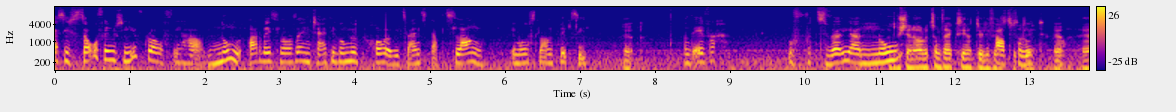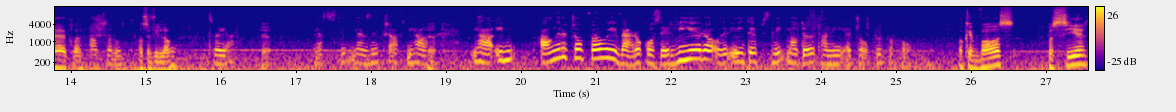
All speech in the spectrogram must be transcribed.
es ist so viel schief gelaufen. Ich habe null Arbeitslosenentschädigung bekommen, weil ich 20 Tage zu lang im Ausland war. Ja. Und einfach auf zwei Jahre null. Du bist dann arbeitsunfähig natürlich für das Absolut. Zeitchen. Ja. ja, klar. Absolut. Also wie lange? Zwei Jahre. Ja. Ich habe es, nicht geschafft. Ich habe, Ja. ich habe einen anderen Job wollen. Ich wäre auch servieren oder irgendetwas. Nicht mal dort habe ich einen Job bekommen. Okay, was passiert,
